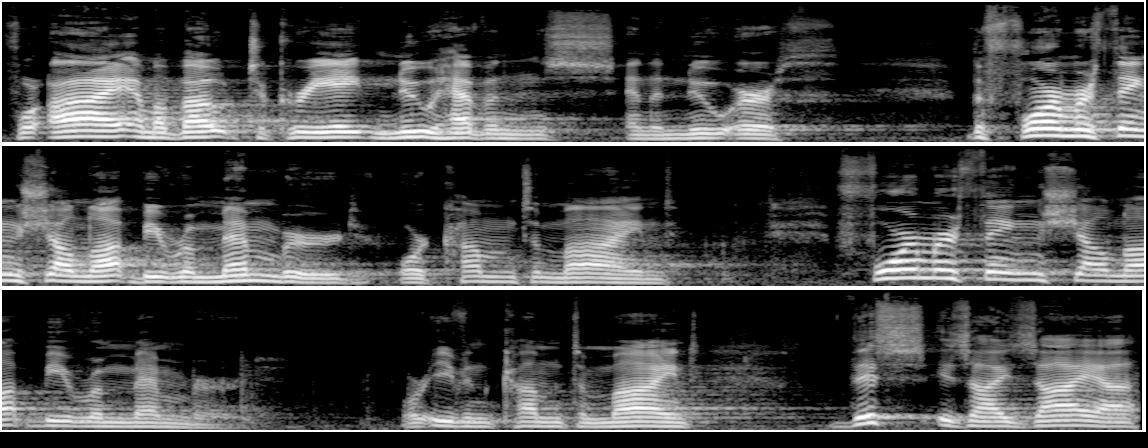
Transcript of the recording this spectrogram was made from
For I am about to create new heavens and a new earth. The former things shall not be remembered or come to mind. Former things shall not be remembered or even come to mind. This is Isaiah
